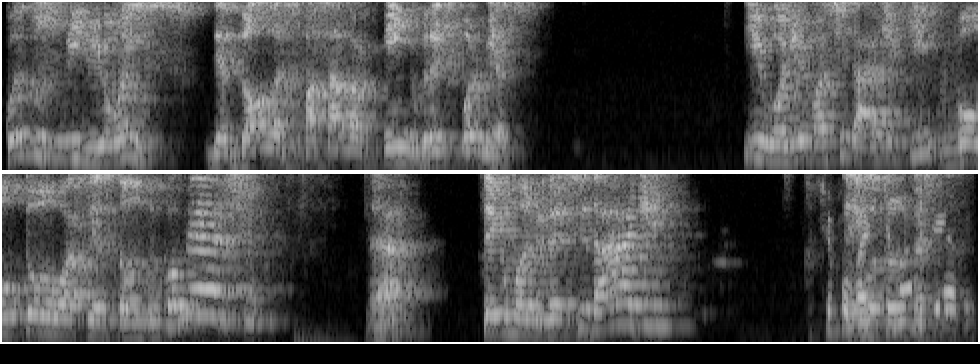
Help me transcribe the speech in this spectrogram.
quantos milhões de dólares passava em Rio Grande por mês. E hoje é uma cidade que voltou à questão do comércio, né? tem uma universidade, tipo, tem outra se universidade. Mantendo.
